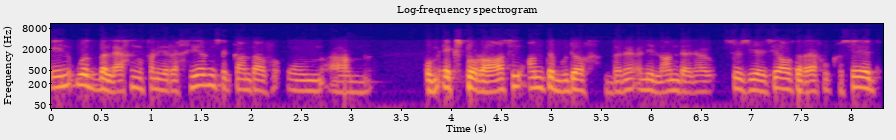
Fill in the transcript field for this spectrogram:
en ook belegging van die regering se kant af om ehm um, om eksplorasie aan te moedig binne in die lande. Nou soos jy self reg ook gesê het,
